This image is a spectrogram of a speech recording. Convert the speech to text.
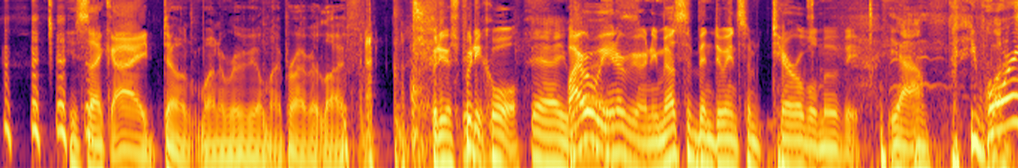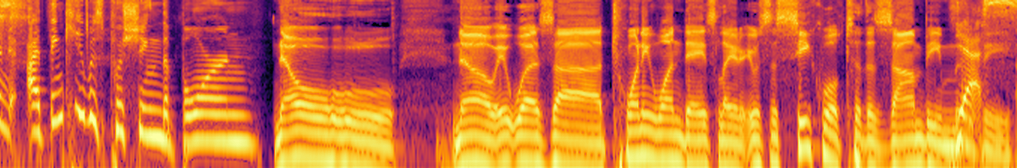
He's like, I don't want to reveal my private life. But he was pretty cool. Yeah, he Why were we was. interviewing? He must have been doing some terrible movie. Yeah. He Bourne, was. I think he was pushing the Bourne. No, no, it was uh, 21 days later. It was the sequel to the zombie movie. Yes.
